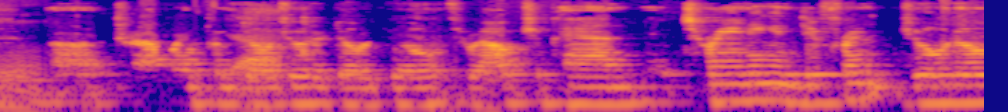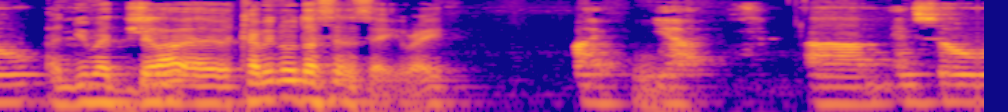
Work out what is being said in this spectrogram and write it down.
mm. uh, traveling from yeah. dojo to dojo throughout Japan, training in different jodo. And you met Bela, uh, Kaminoda Sensei, right? Right. Mm. Yeah. Um, and so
